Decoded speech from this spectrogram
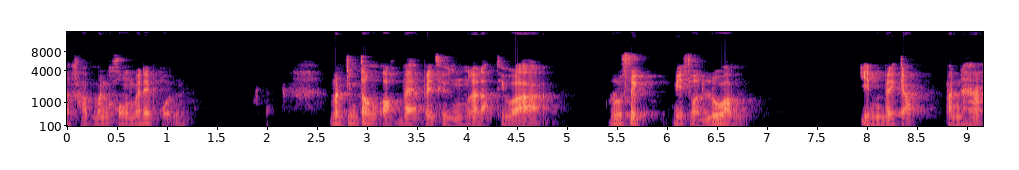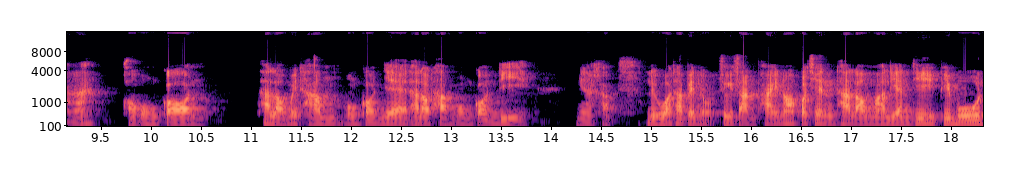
นะครับ มันคงไม่ได้ผล มันจึงต้องออกแบบไปถึงระดับที่ว่ารู้สึกมีส่วนร่วม อินไปกับปัญหาขององค์กร ถ้าเราไม่ทำองค์กรแย่ ถ้าเราทำองค์กรดีเนี่ยครับหรือว่าถ้าเป็นสื่อสารภายนอกก็เช่น ถ้าเรามาเรียนที่พี่บูล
